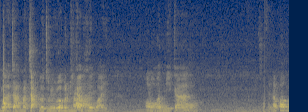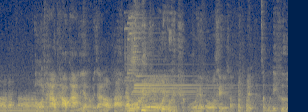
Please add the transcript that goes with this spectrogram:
เมื่ออาจารย์มาจับเราจะรู้ว่ามันมีการใช่เคลื่อนไหวอ๋อมันมีการ เสร็จแล้วก็มาด้านในอ๋อเท้าเท้าผ่านหรือยังครับอาจารย์เท้าผ่านแล้วโอ้โอยเคโอ้ยโอ้ยโอ้ยโอเคครับเนี่ยสมมุตินี่คือ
